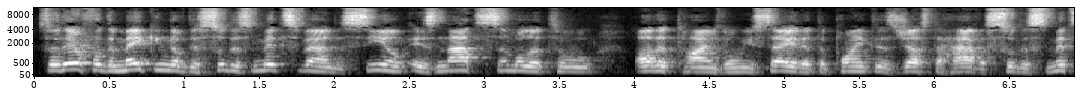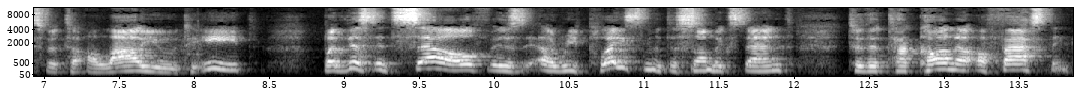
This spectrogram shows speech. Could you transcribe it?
So therefore, the making of the sudas mitzvah and the siyum is not similar to other times when we say that the point is just to have a sudas mitzvah to allow you to eat. But this itself is a replacement to some extent to the takana of fasting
